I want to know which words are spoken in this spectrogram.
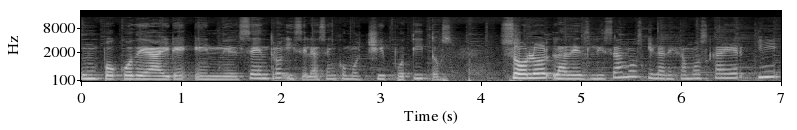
un poco de aire en el centro y se le hacen como chipotitos. Solo la deslizamos y la dejamos caer y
